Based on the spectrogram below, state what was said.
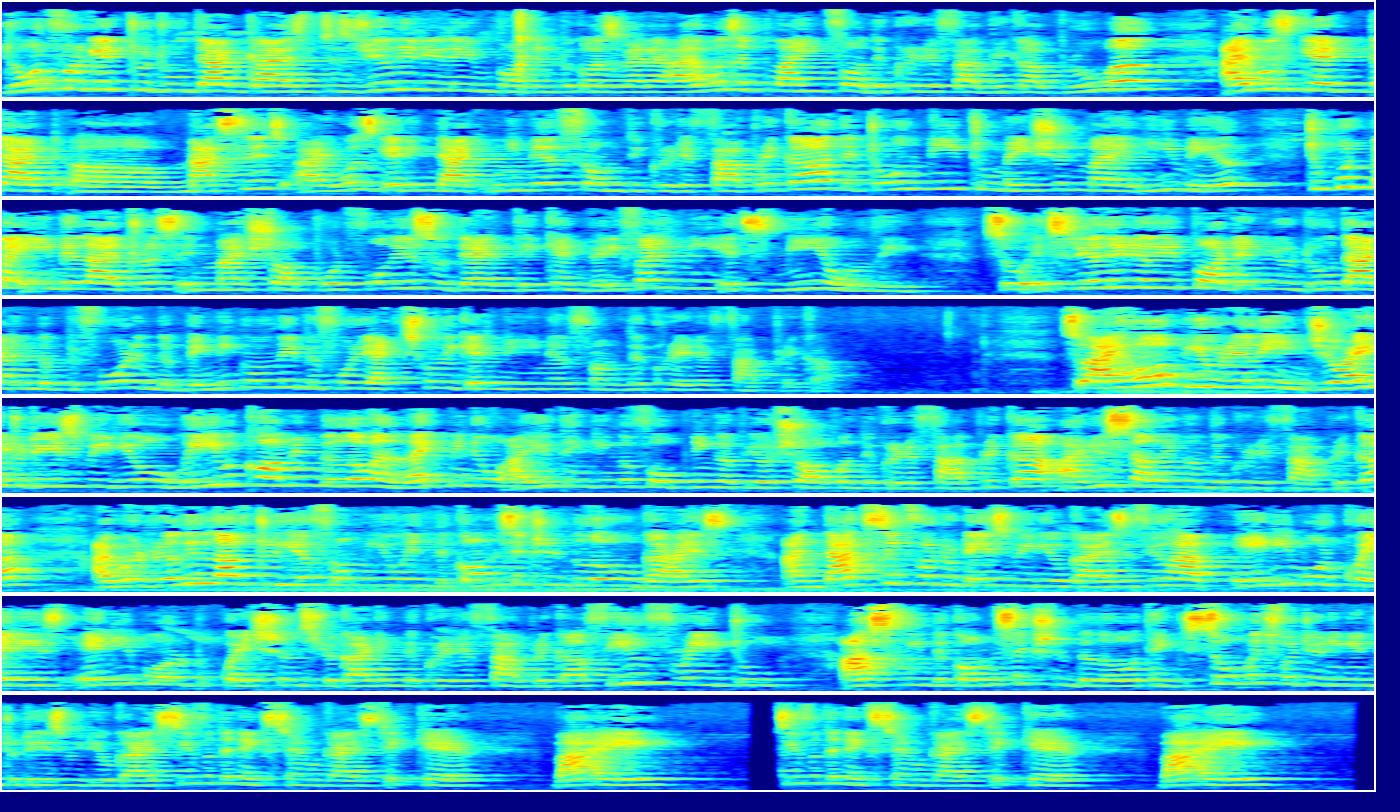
don't forget to do that guys which is really really important because when I was applying for the Creative Fabrica approval I was get that uh, message. I was getting that email from the Creative Fabrica they told me to mention my email to put my email address in my shop portfolio so that they can verify me. It's me only. So it's really really important you do that in the before in the beginning only before you actually get an email from the Creative Fabrica so I hope you really enjoyed today's video. Leave a comment below and let me know are you thinking of opening up your shop on the Creative Fabrica? Are you selling on the Creative Fabrica? I would really love to hear from you in the comment section below guys. And that's it for today's video guys. If you have any more queries, any more questions regarding the Creative Fabrica, feel free to ask me in the comment section below. Thank you so much for tuning in today's video guys. See you for the next time guys. Take care. Bye. See you for the next time guys. Take care. Bye.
